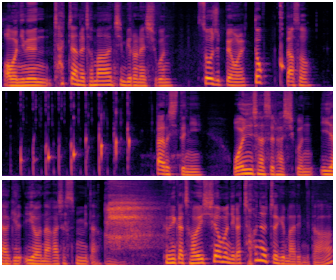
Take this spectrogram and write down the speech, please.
어머니는 찻잔을 저만치 밀어내시곤 소주병을 똑 따서 따르시더니 원샷을 하시곤 이야기를 이어나가셨습니다. 그러니까 저희 시어머니가 처녀적인 말입니다.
